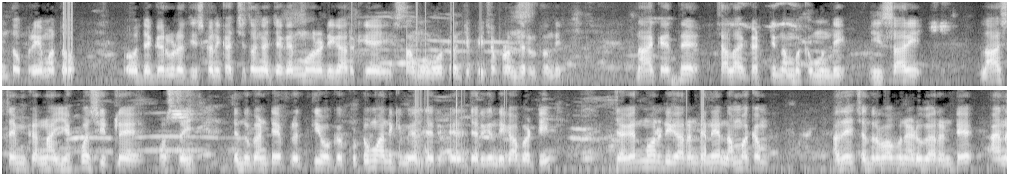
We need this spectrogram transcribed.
ఎంతో ప్రేమతో దగ్గర కూడా తీసుకొని ఖచ్చితంగా జగన్మోహన్ రెడ్డి గారికి ఇస్తాము ఓటు అని చెప్పి చెప్పడం జరుగుతుంది. నాకైతే చాలా గట్టి నమ్మకం ఉంది. ఈసారి లాస్ట్ టైం కన్నా ఎక్కువ సీట్లే వస్తాయి. ఎందుకంటే ప్రతి ఒక్క కుటుంబానికి మేలు జరి- జరిగింది కాబట్టి జగన్మోహన్ రెడ్డి గారు అంటేనే నమ్మకం. అదే చంద్రబాబు నాయుడు గారంటే ఆయన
